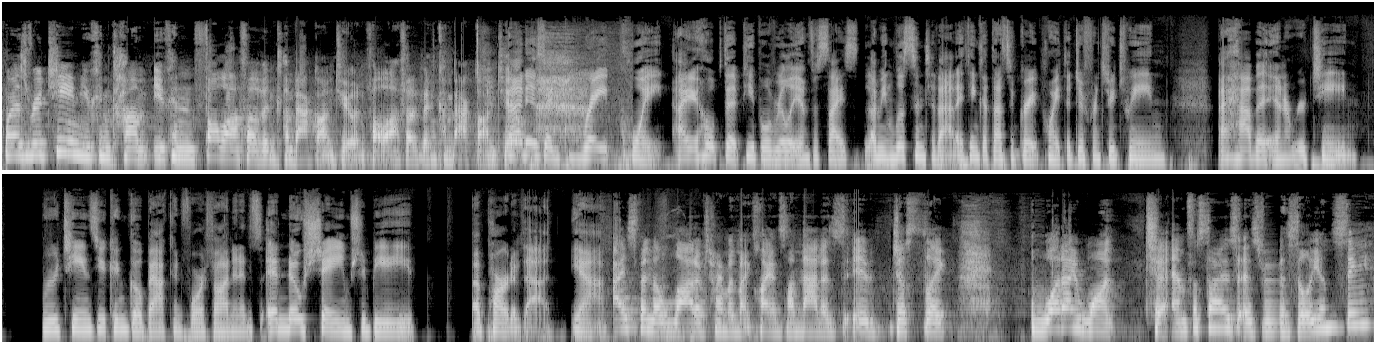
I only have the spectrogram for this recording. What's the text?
Whereas routine, you can come, you can fall off of and come back onto and fall off of and come back onto. That is a great point. I hope that people really emphasize, I mean, listen to that. I think that that's a great point. The difference between a habit and a routine. Routines you can go back and forth on and it's, and no shame should be a part of that. Yeah. I spend a lot of time with my clients on that as it just like what I want to emphasize is resiliency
